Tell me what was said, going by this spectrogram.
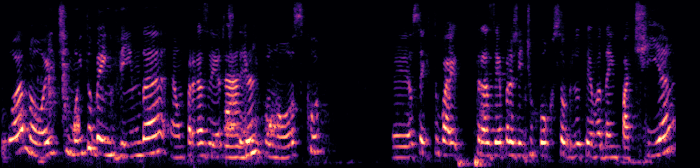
Boa noite, muito bem-vinda. É um prazer te ter aqui conosco. É, eu sei que tu vai trazer para a gente um pouco sobre o tema da empatia,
